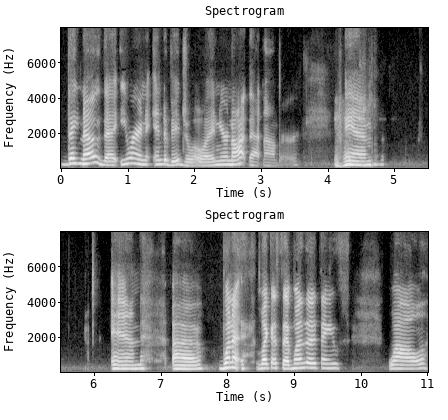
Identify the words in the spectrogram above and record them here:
they know that you are an individual and you're not that number. Mm-hmm. And and uh one of, like I said, one of the things while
